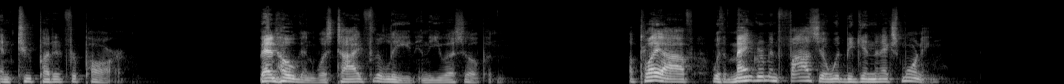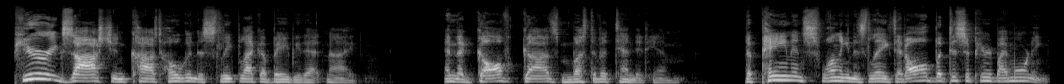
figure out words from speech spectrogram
and two putted for par. Ben Hogan was tied for the lead in the U.S. Open. A playoff with Mangrum and Fazio would begin the next morning. Pure exhaustion caused Hogan to sleep like a baby that night, and the golf gods must have attended him. The pain and swelling in his legs had all but disappeared by morning.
